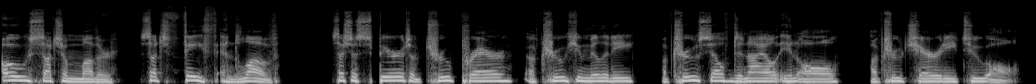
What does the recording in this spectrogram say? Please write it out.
Oh, such a mother, such faith and love, such a spirit of true prayer, of true humility, of true self denial in all, of true charity to all.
